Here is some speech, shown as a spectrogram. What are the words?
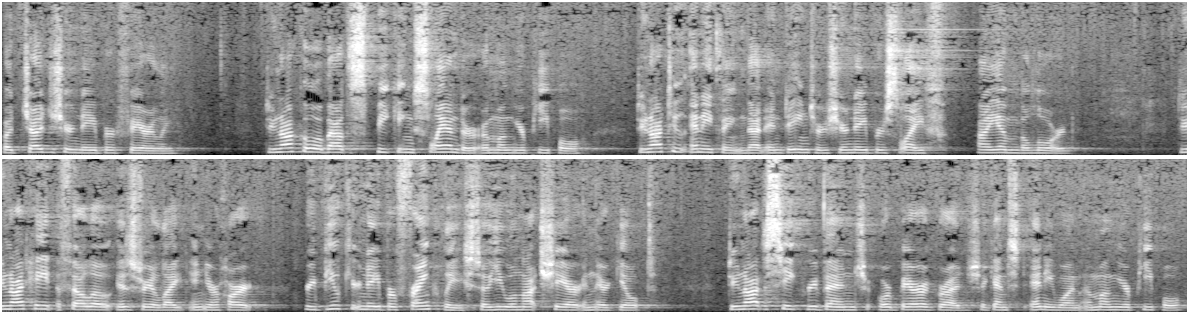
but judge your neighbor fairly. Do not go about speaking slander among your people. Do not do anything that endangers your neighbor's life. I am the Lord. Do not hate a fellow Israelite in your heart. Rebuke your neighbor frankly so you will not share in their guilt. Do not seek revenge or bear a grudge against anyone among your people,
